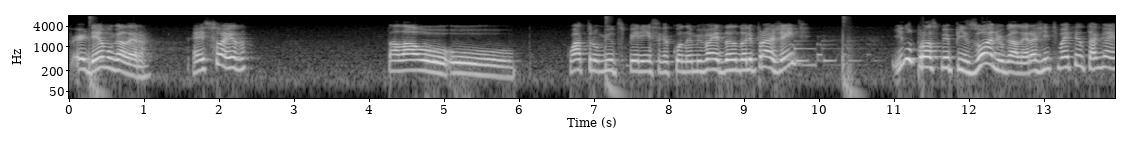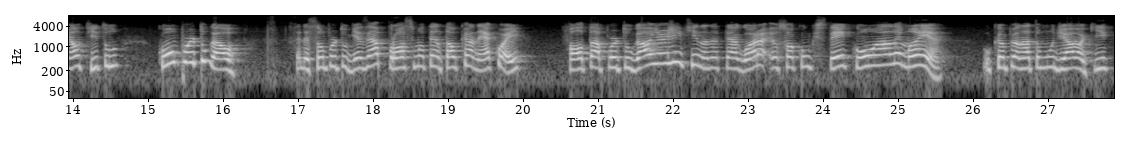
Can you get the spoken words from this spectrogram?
Perdemos, galera. É isso aí, né? Tá lá o, o 4 mil de experiência que a Konami vai dando ali pra gente. E no próximo episódio, galera, a gente vai tentar ganhar o título com Portugal. A seleção portuguesa é a próxima a tentar o caneco aí. Falta Portugal e Argentina, né? Até agora eu só conquistei com a Alemanha o campeonato mundial aqui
